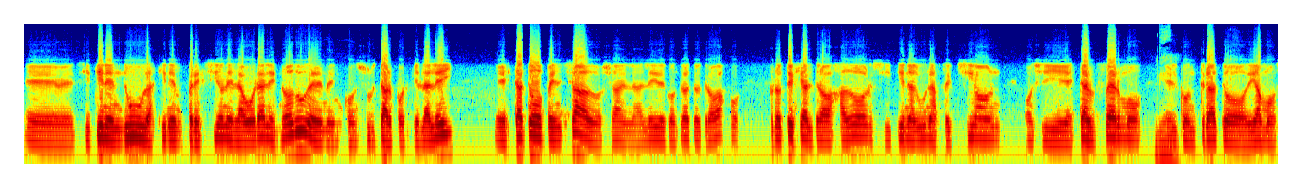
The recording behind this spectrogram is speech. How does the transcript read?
eh, si tienen dudas, tienen presiones laborales, no duden en consultar, porque la ley eh, está todo pensado ya en la ley de contrato de trabajo, protege al trabajador si tiene alguna afección o si está enfermo, el contrato, digamos,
